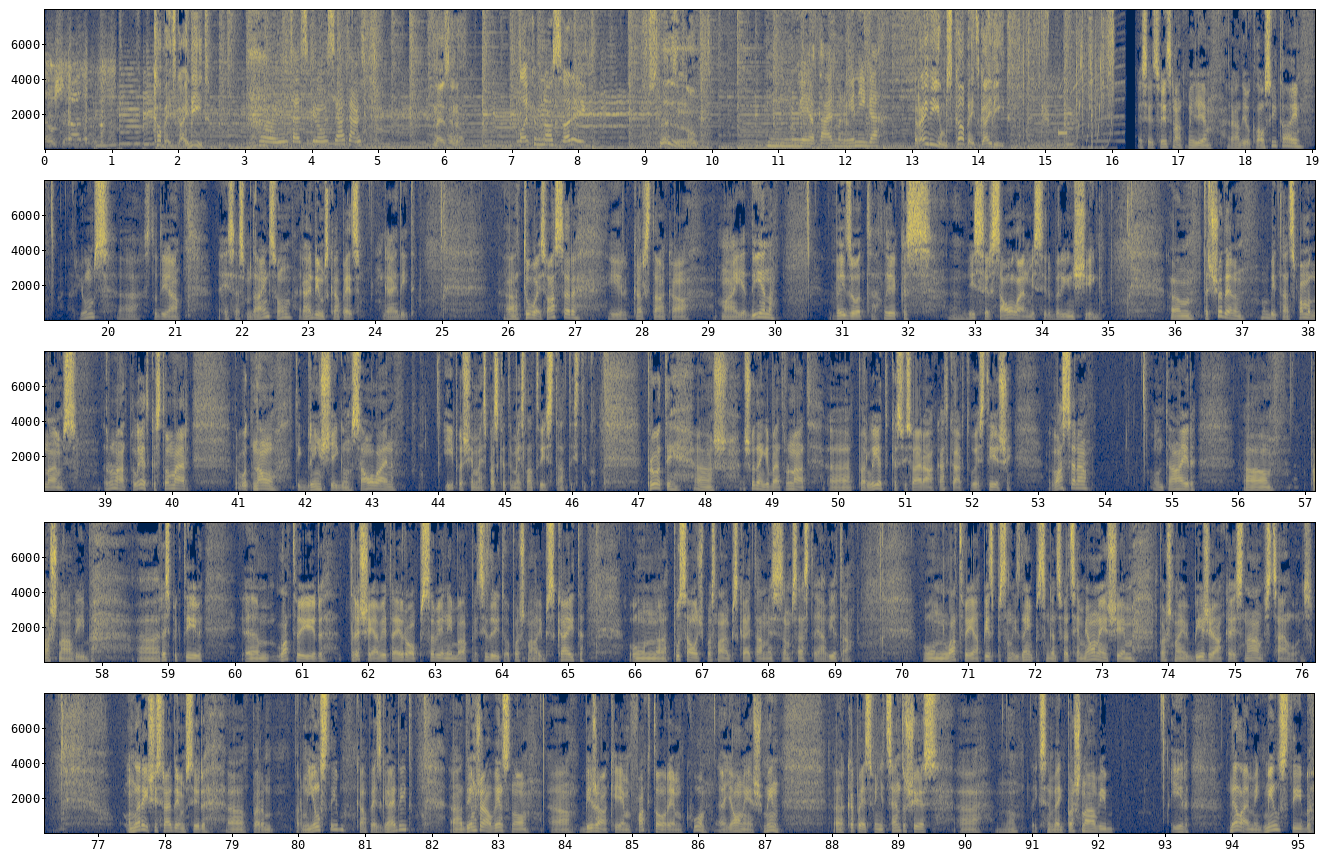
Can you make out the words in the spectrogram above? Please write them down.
Kāpēc gaidīt? Hmm, tāds grūts jautājums. Nezinu. Laikam nav svarīgi. Es nezinu. Nu. Nu, ja jau tā ir mana vienīgā. Raidījums Kāpēc gaidīt? Esiet sveicināti, mīļie radio klausītāji. Ar jums uh, studijā es esmu Dainis un raidījums Kāpēc gaidīt? Uh, tuvojas vasara, ir karstākā māja diena. Beidzot, liekas, viss ir saulaini, viss ir brīnišķīgi. Um, taču šodien man bija tāds pamudinājums runāt par lietu, kas tomēr varbūt nav tik brīnišķīga un saulaina, īpaši, ja mēs paskatāmies Latvijas statistiku. Proti, šodien gribētu runāt par lietu, kas visvairāk atkārtojas tieši vasarā, un tā ir pašnāvība. Respektīvi, Latvija ir trešajā vietā Eiropas Savienībā pēc izdarīto pašnāvību skaita, un pusauģu pašnāvību skaitā mēs esam sestajā vietā. Un Latvijā 15 līdz 19 gadus veciem jauniešiem pašnāvība biežākais nāves cēlonis. Un arī šis raidījums ir uh, par, par mīlestību, kāpēc gaidīt. Uh, diemžēl viens no uh, biežākajiem faktoriem, ko jaunieši min, uh, kāpēc viņi centušies, eh, nu, teiksim, veikt pašnāvību, ir nelaimīga mīlestība,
